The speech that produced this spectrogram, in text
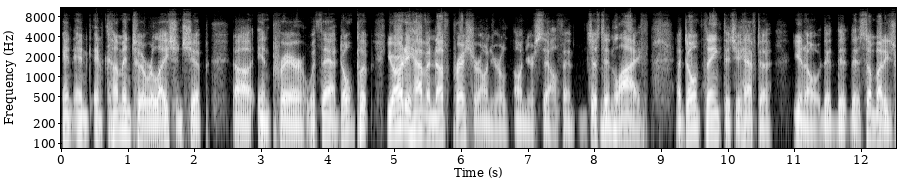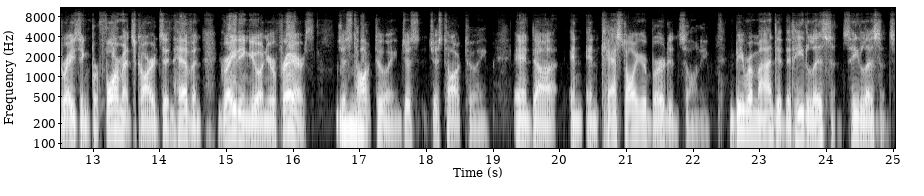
and and and come into a relationship uh, in prayer with that. Don't put you already have enough pressure on your on yourself and just in mm-hmm. life. Uh, don't think that you have to you know that, that that somebody's raising performance cards in heaven grading you on your prayers just mm-hmm. talk to him just just talk to him and uh and and cast all your burdens on him. Be reminded that he listens he listens.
